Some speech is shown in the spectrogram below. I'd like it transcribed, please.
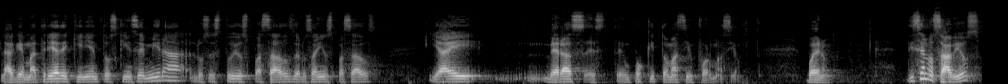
la gematría de 515, mira los estudios pasados, de los años pasados, y ahí verás este, un poquito más información. Bueno, dicen los sabios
